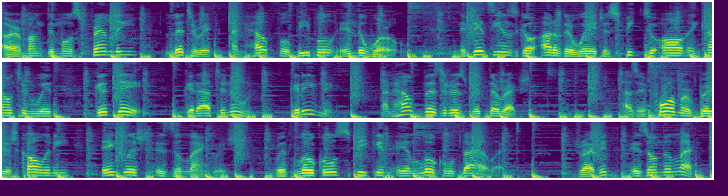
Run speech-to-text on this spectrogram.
are among the most friendly, literate, and helpful people in the world. Nevisians go out of their way to speak to all encountered with good day, good afternoon, good evening, and help visitors with directions. As a former British colony, English is the language, with locals speaking a local dialect. Driving is on the left.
